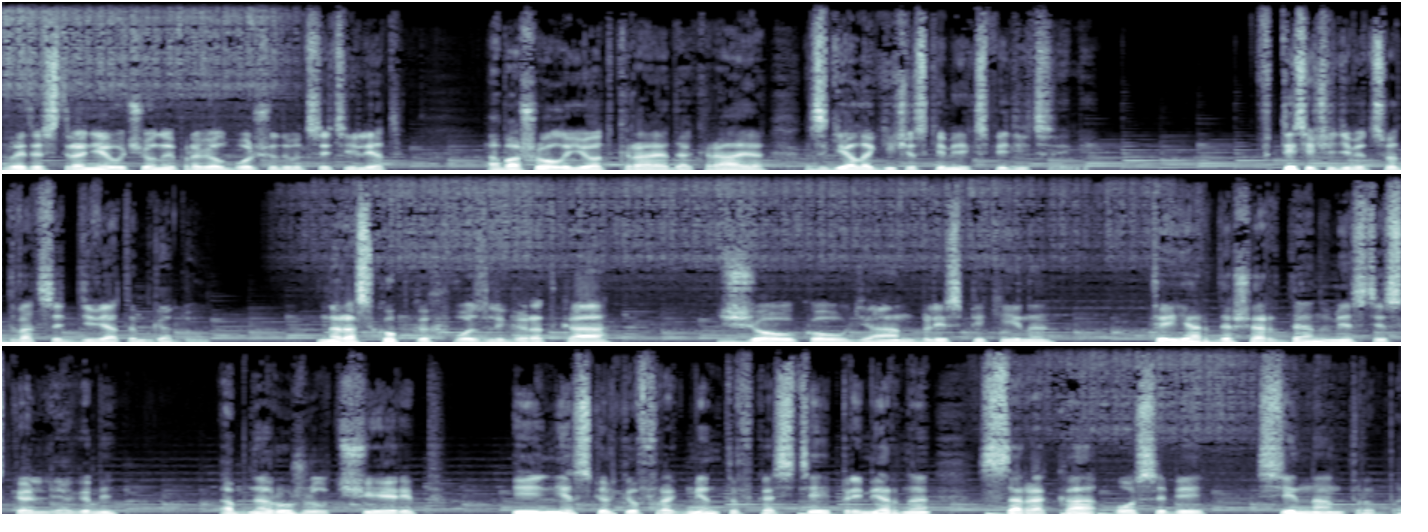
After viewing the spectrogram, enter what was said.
В этой стране ученый провел больше 20 лет, обошел ее от края до края с геологическими экспедициями. В 1929 году на раскопках возле городка Джоу-Коудян близ Пекина Теяр де Шарден вместе с коллегами обнаружил череп и несколько фрагментов костей примерно 40 особей синантропа,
